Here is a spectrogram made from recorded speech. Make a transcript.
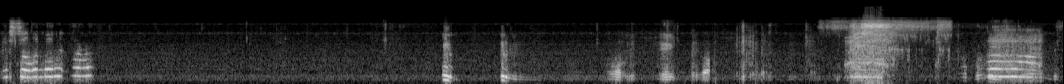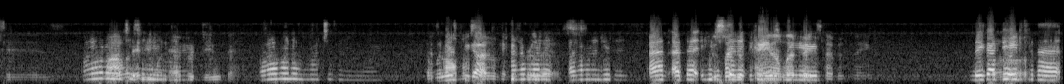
There's still a minute left? Oh, you can't get off. Stop rubbing your bandages. I don't Why want to would watch this anyone ever do that? I don't want to watch this anymore. I wonder if he got paid I don't for want to. this. I don't want to do this. I, I bet he It's just like did it because pain it was weird. Type of thing. They got paid for that.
